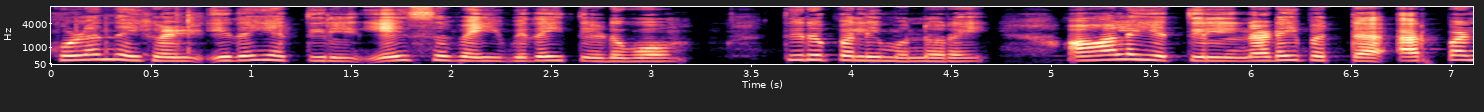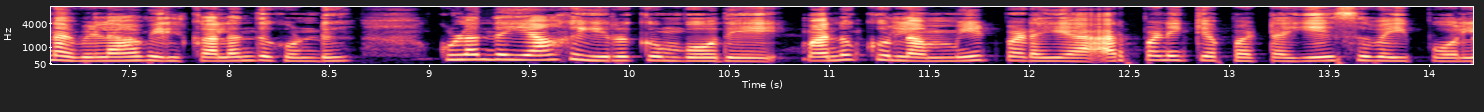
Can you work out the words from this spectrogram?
குழந்தைகள் இதயத்தில் இயேசுவை விதைத்திடுவோம். திருப்பலி முன்னுரை. ஆலயத்தில் நடைபெற்ற அர்ப்பண விழாவில் கலந்து கொண்டு குழந்தையாக இருக்கும்போதே மனுக்குலம் மீட்படைய அர்ப்பணிக்கப்பட்ட இயேசுவைப் போல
